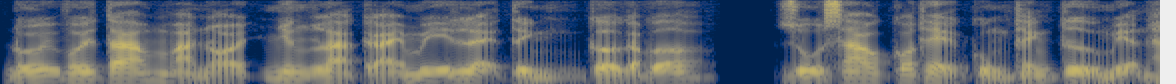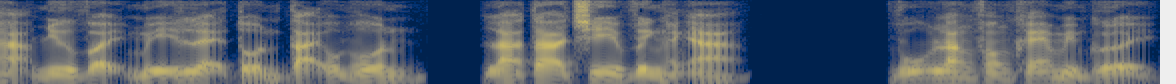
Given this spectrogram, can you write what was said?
Đối với ta mà nói, nhưng là cái mỹ lệ tình cờ gặp gỡ, dù sao có thể cùng thánh tử miệng hạ như vậy mỹ lệ tồn tại ôm hôn, là ta chi vinh hạnh à. vũ lăng phong khẽ mỉm cười,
